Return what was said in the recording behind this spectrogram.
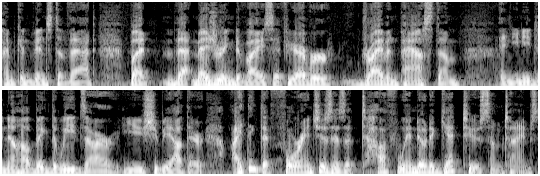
I'm convinced of that. But that measuring device, if you're ever driving past them and you need to know how big the weeds are, you should be out there. I think that four inches is a tough window to get to sometimes.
